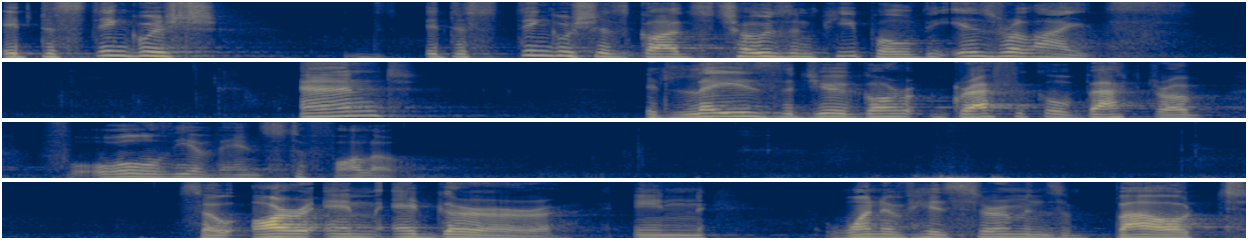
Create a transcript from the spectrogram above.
It, distinguish, it distinguishes God's chosen people, the Israelites. And it lays the geographical backdrop for all the events to follow. So, R.M. Edgar, in one of his sermons about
